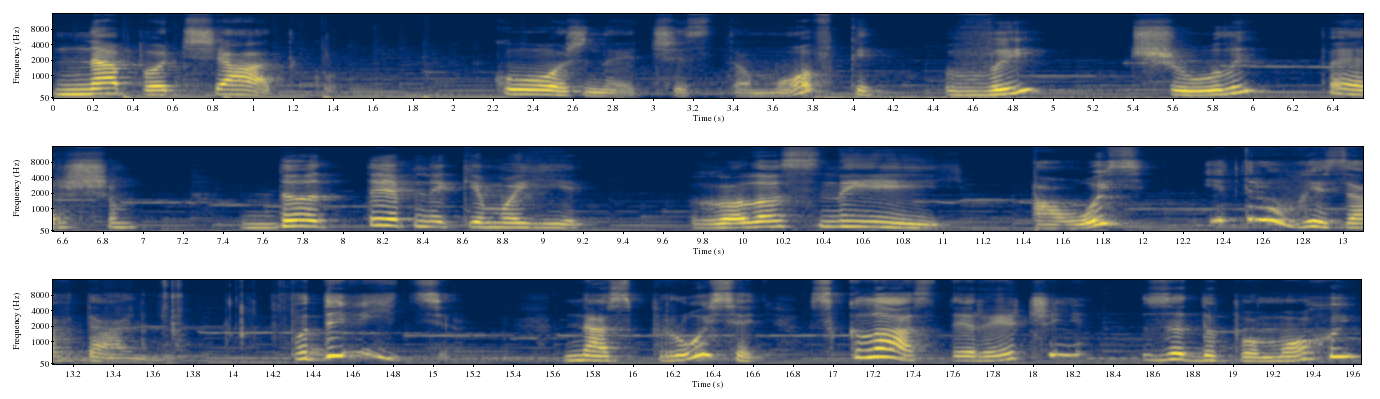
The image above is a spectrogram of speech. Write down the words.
на початку кожної чистомовки ви чули першим. Дотепники мої, голосний. А ось і друге завдання. Подивіться, нас просять скласти речення за допомогою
